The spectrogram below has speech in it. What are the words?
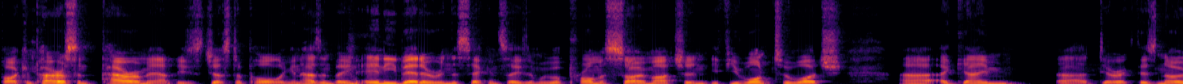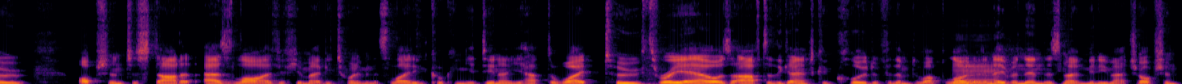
by comparison, Paramount is just appalling and hasn't been any better in the second season. We were promised so much, and if you want to watch uh, a game, uh, Derek, there's no option to start it as live if you're maybe 20 minutes late in cooking your dinner. You have to wait two, three hours after the game's concluded for them to upload mm. it. And mm. even then, there's no mini match option.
